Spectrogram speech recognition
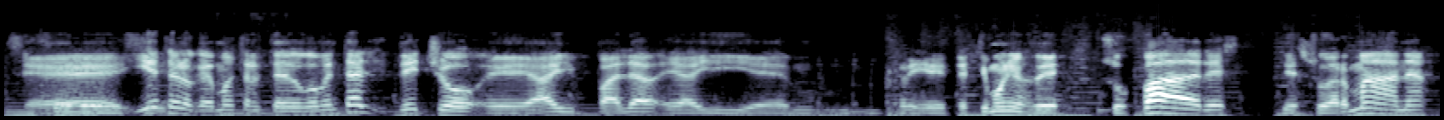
Sí, Sí, y sí. esto es lo que demuestra este documental. De hecho, eh, hay, pala- hay eh, testimonios de sus padres, de su hermana,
